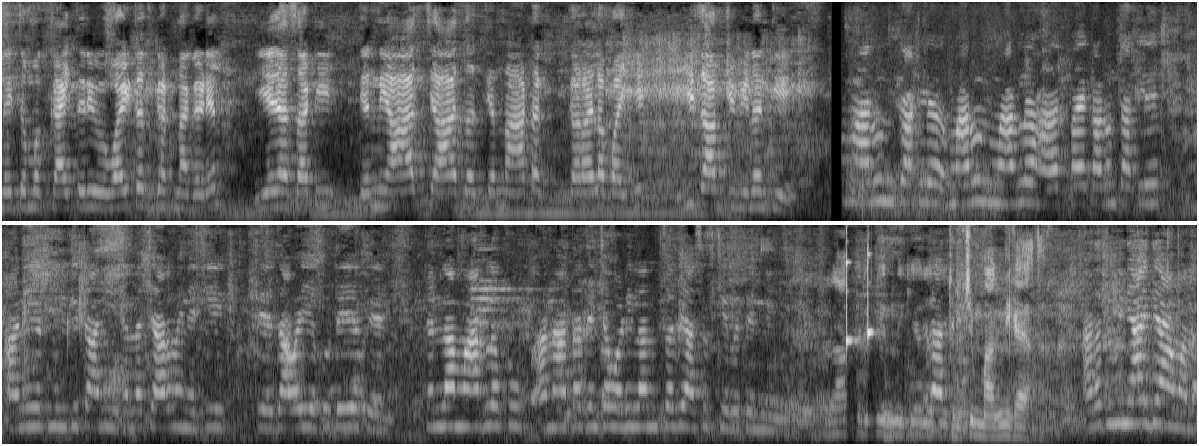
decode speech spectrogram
नाही तर मग काहीतरी वाईटच घटना घडेल. यासाठी त्यांनी आजच्या आज त्यांना अटक करायला पाहिजे हीच आमची विनंती आहे. मारून टाकलं मारून मारलं हात पाय काढून टाकले. आणि एक मुलगी ताणी त्यांना चार महिन्याची ते जावई एक होते एक आहे. त्यांना मारलं खूप. आणि आता त्यांच्या वडिलांचं बी असंच केलं त्यांनी. रात्री. तुमची मागणी काय आता? आता तुम्ही न्याय द्या आम्हाला.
